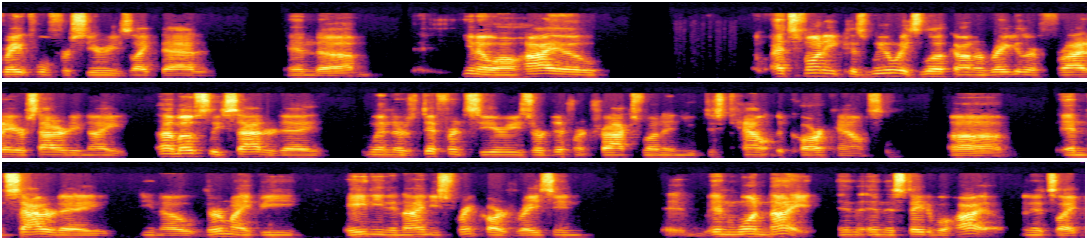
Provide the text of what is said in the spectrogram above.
grateful for series like that, and, and um, you know, Ohio. It's funny because we always look on a regular Friday or Saturday night, uh, mostly Saturday, when there's different series or different tracks running. You just count the car counts, uh, and Saturday, you know, there might be 80 to 90 sprint cars racing in one night in, in the state of Ohio. And it's like,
